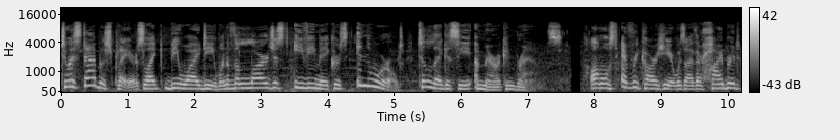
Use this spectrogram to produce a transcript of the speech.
to established players like BYD, one of the largest EV makers in the world, to legacy American brands. Almost every car here was either hybrid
